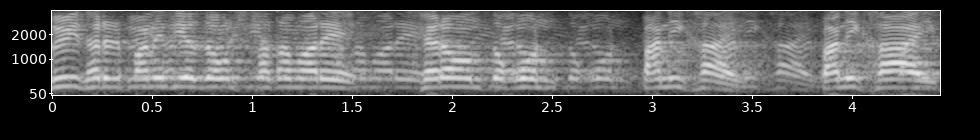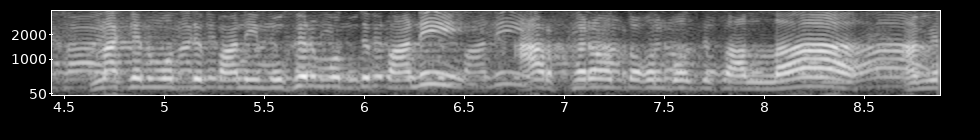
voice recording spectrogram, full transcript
দুই ধারের পানি দিয়ে যখন সাঁতা মারে ফেরাউন তখন পানি খায়। পানি খায় নাকের মধ্যে পানি মুখের মধ্যে পানি আর ফেরাউন তখন বলতেছে আল্লাহ আমি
